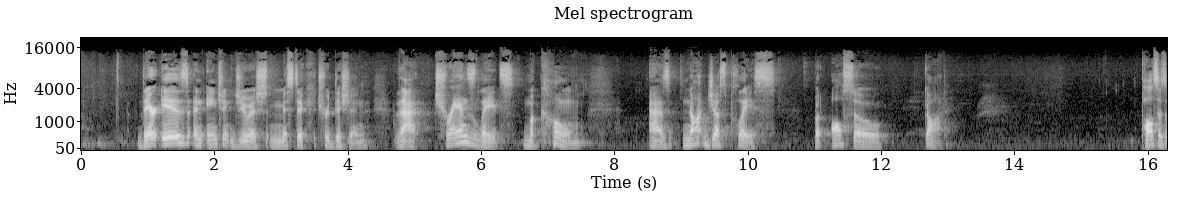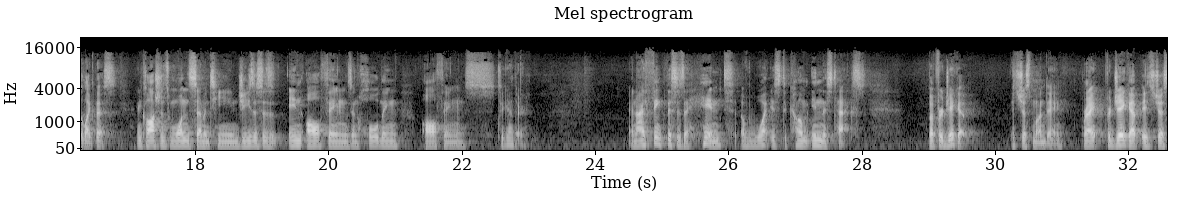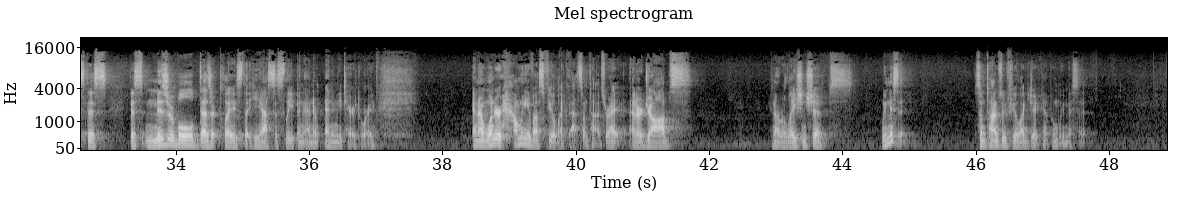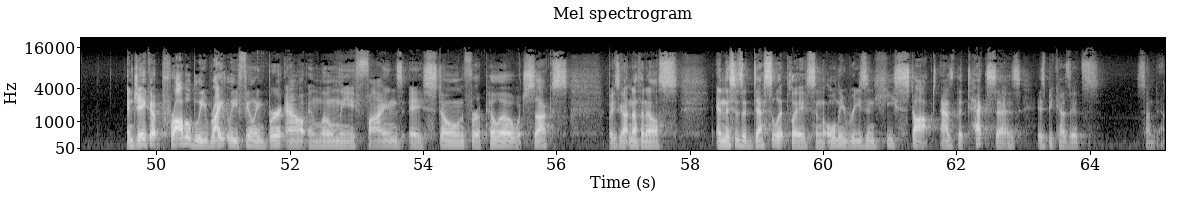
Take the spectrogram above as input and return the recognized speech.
there is an ancient Jewish mystic tradition that translates makom as not just place, but also God. Paul says it like this in Colossians 1:17, Jesus is in all things and holding all things together. And I think this is a hint of what is to come in this text. But for Jacob, it's just mundane, right? For Jacob, it's just this, this miserable desert place that he has to sleep in enemy territory. And I wonder how many of us feel like that sometimes, right? At our jobs, in our relationships. We miss it. Sometimes we feel like Jacob and we miss it. And Jacob, probably rightly feeling burnt out and lonely, finds a stone for a pillow, which sucks, but he's got nothing else. And this is a desolate place, and the only reason he stopped, as the text says, is because it's sundown.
